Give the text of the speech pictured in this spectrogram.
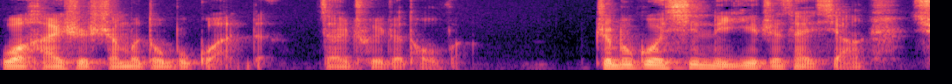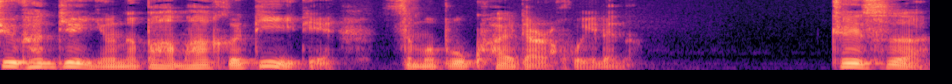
我还是什么都不管的，在吹着头发，只不过心里一直在想，去看电影的爸妈和弟弟怎么不快点回来呢？这次，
